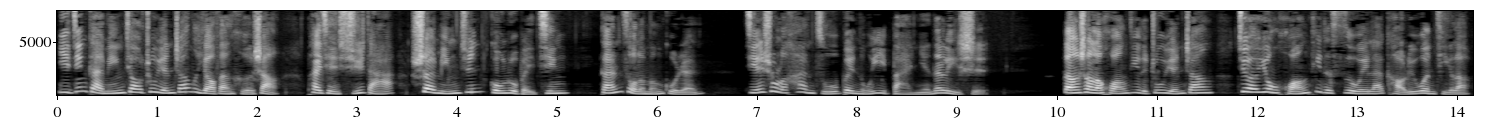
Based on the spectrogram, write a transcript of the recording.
已经改名叫朱元璋的要饭和尚。派遣徐达率明军攻入北京，赶走了蒙古人，结束了汉族被奴役百年的历史。当上了皇帝的朱元璋就要用皇帝的思维来考虑问题了。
